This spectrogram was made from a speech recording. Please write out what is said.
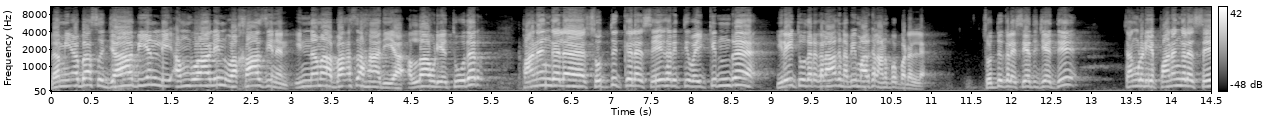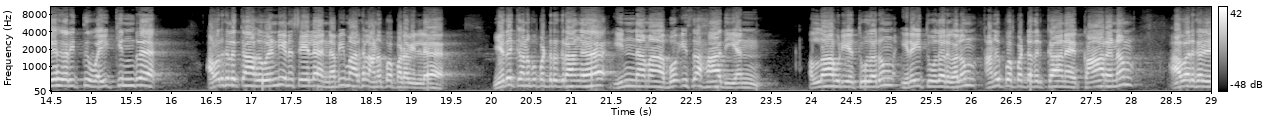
அல்லாவுடைய ஜாபியன் லி அம்வாலின் இன்னமா அல்லாஹ்வுடைய தூதர் பணங்களை சொத்துக்களை சேகரித்து வைக்கின்ற இறை தூதர்களாக நபிமார்கள் அனுப்பப்படல. சொத்துக்களை சேர்த்து சேர்த்து தங்களுடைய பணங்களை சேகரித்து வைக்கின்ற அவர்களுக்காக வேண்டி என்ன செய்யல? நபிமார்கள் அனுப்பப்படவில்லை. எதற்கு அனுப்பப்பட்டிருக்கிறாங்க? இன்னமா பொய்சஹாதியன் அல்லாஹுடைய தூதரும் இறை தூதர்களும் அனுப்பப்பட்டதற்கான காரணம் அவர்கள்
